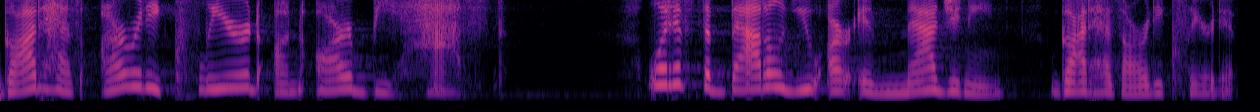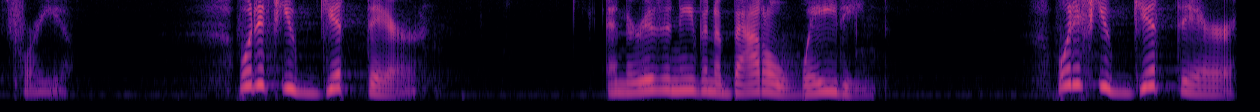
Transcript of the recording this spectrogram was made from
God has already cleared on our behalf. What if the battle you are imagining God has already cleared it for you? What if you get there and there isn't even a battle waiting? What if you get there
